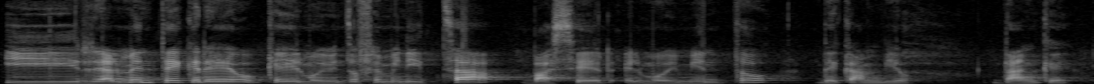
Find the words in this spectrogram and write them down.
y realmente creo que el movimiento feminista va a ser el movimiento de cambio. Danke.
